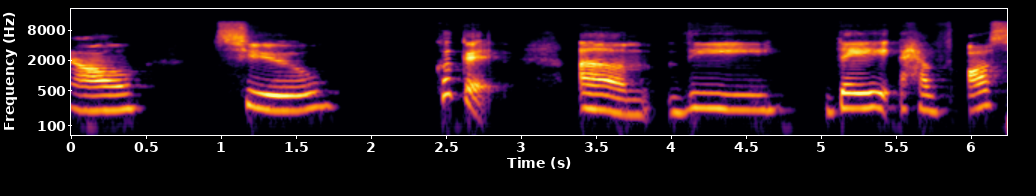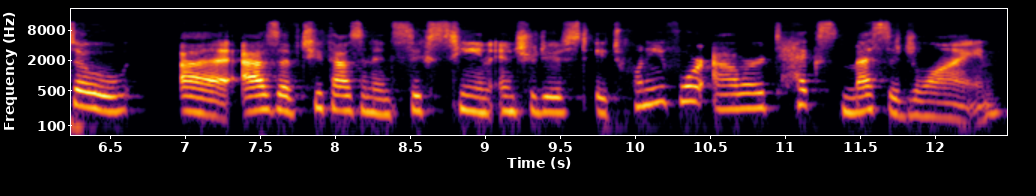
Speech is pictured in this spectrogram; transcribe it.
how to cook it. Um, the they have also uh, as of 2016 introduced a 24 hour text message line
